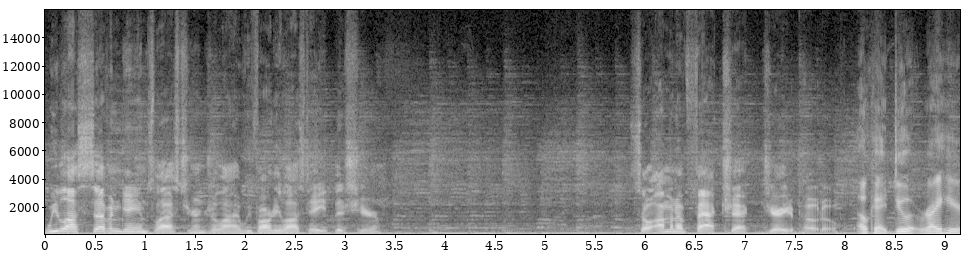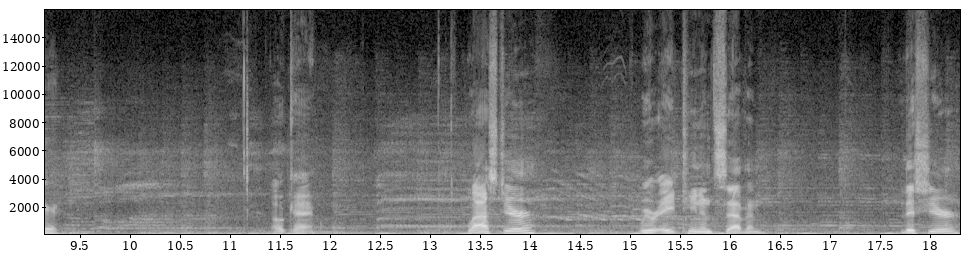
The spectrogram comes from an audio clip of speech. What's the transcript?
We lost seven games last year in July. We've already lost eight this year. So I'm gonna fact check Jerry Dipoto. Okay, do it right here. Okay. Last year we were 18 and 7. This year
